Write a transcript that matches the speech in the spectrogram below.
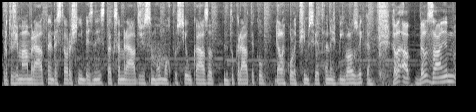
protože mám rád ten restaurační biznis, tak jsem rád, že jsem ho mohl prostě ukázat tentokrát jako v daleko lepším světle, než bývalo zvykem. Hele, a byl zájem uh,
